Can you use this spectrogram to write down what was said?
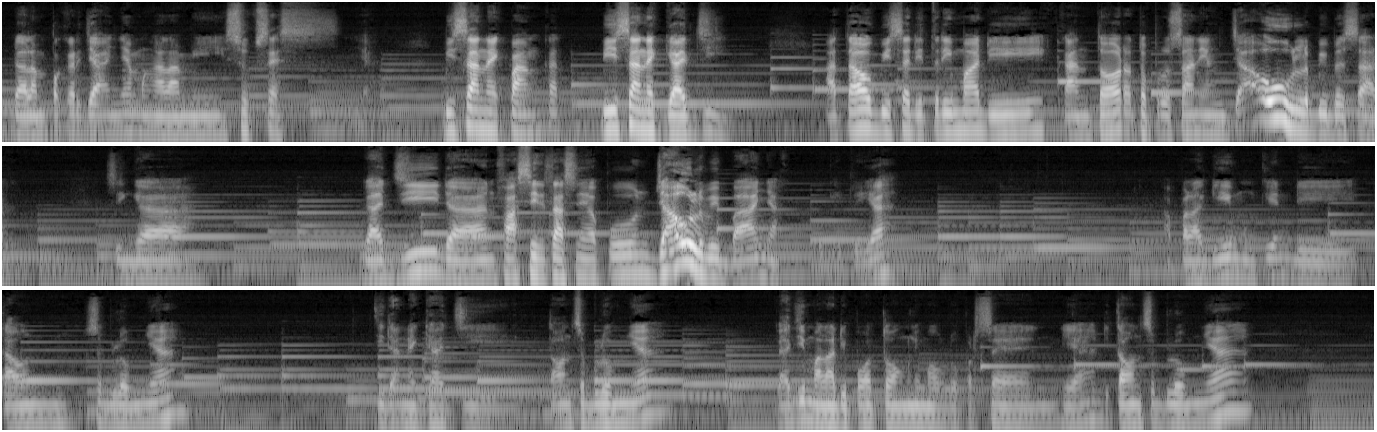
dalam pekerjaannya mengalami sukses, ya. bisa naik pangkat, bisa naik gaji, atau bisa diterima di kantor atau perusahaan yang jauh lebih besar. Sehingga gaji dan fasilitasnya pun jauh lebih banyak begitu ya. Apalagi mungkin di tahun sebelumnya tidak naik gaji. Tahun sebelumnya gaji malah dipotong 50% ya di tahun sebelumnya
